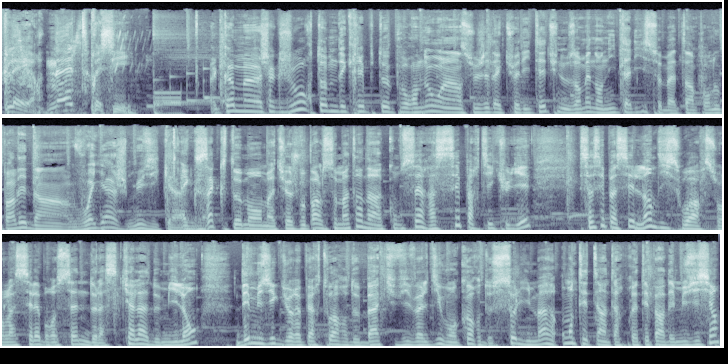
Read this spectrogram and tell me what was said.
Clair, net, précis. Comme euh, chaque jour, Tom décrypte pour nous un sujet d'actualité. Tu nous emmènes en Italie ce matin pour nous parler d'un voyage musical. Exactement, Mathieu. Je vous parle ce matin d'un concert assez particulier. Ça s'est passé lundi soir sur la célèbre scène de la Scala de Milan. Des musiques du répertoire de Bach, Vivaldi ou encore de Solima ont été interprétées par des musiciens.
